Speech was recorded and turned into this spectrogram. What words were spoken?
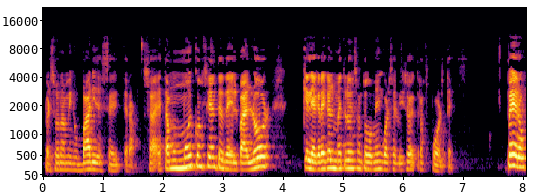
personas minusválidas, etcétera. O sea, estamos muy conscientes del valor que le agrega el metro de Santo Domingo al servicio de transporte. Pero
